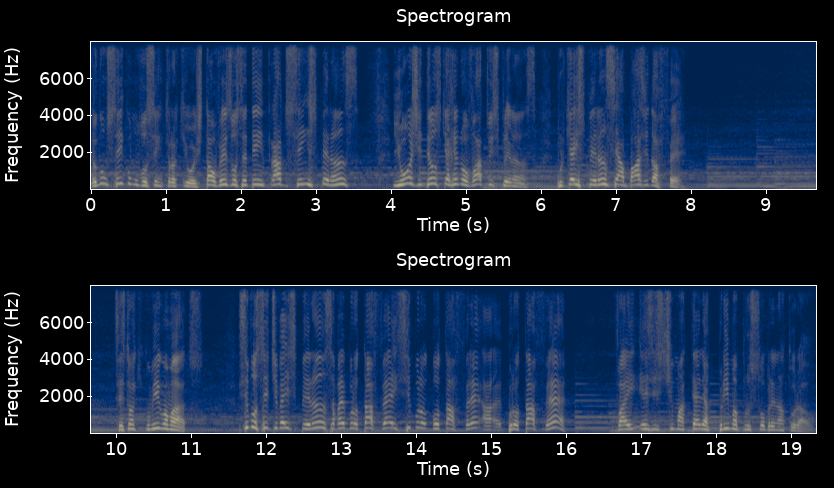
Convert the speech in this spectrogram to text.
eu não sei como você entrou aqui hoje. Talvez você tenha entrado sem esperança. E hoje Deus quer renovar a tua esperança, porque a esperança é a base da fé. Vocês estão aqui comigo, amados? Se você tiver esperança, vai brotar fé, e se brotar fé, brotar fé vai existir matéria-prima para o sobrenatural.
